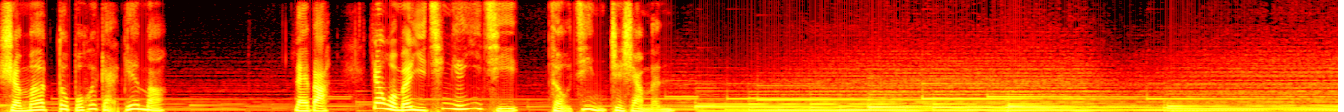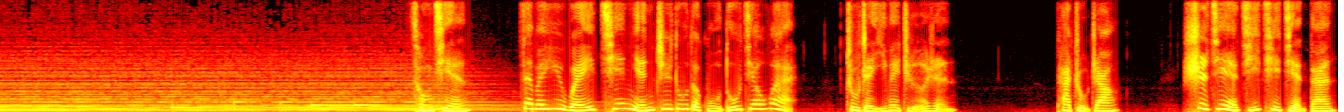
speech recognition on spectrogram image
什么都不会改变吗？来吧，让我们与青年一起走进这扇门。从前，在被誉为千年之都的古都郊外，住着一位哲人。他主张，世界极其简单，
